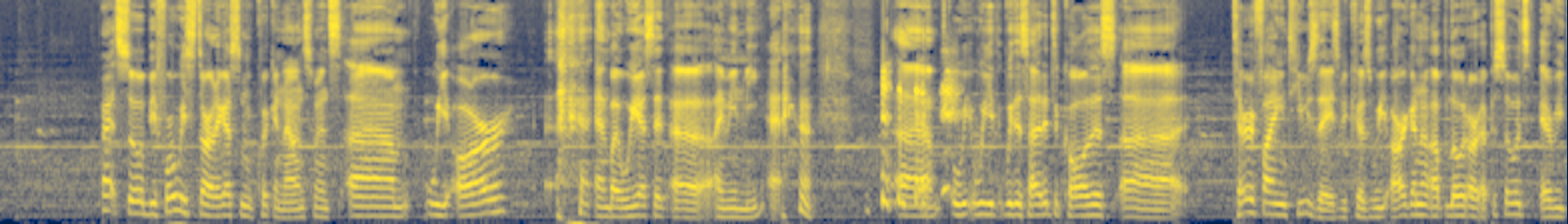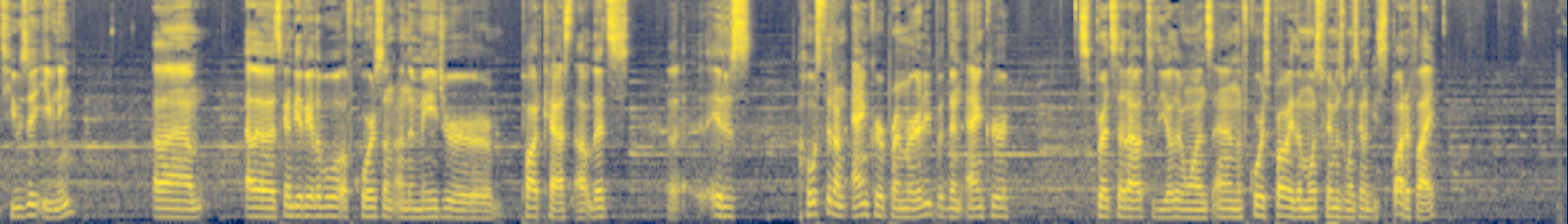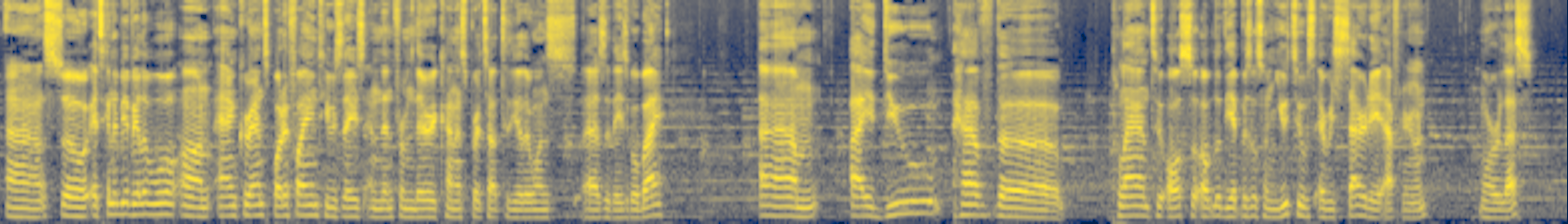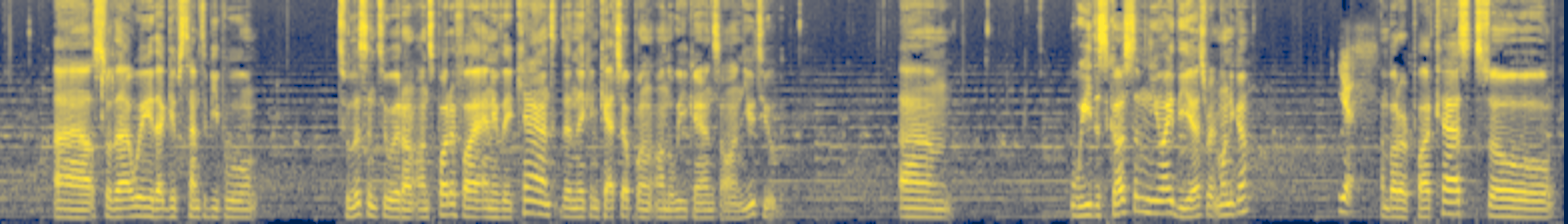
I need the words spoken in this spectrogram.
All right, so before we start, I got some quick announcements. Um, we are, and by we I said, uh, I mean me. um, we, we, we decided to call this uh, Terrifying Tuesdays because we are going to upload our episodes every Tuesday evening. Um, uh, it's going to be available, of course, on, on the major podcast outlets. Uh, it is hosted on Anchor primarily, but then Anchor spreads that out to the other ones. And of course, probably the most famous one's going to be Spotify. Uh, so it's going to be available on Anchor and Spotify on Tuesdays, and then from there it kind of spreads out to the other ones as the days go by. Um, I do have the plan to also upload the episodes on YouTube every Saturday afternoon, more or less. Uh, so that way, that gives time to people to listen to it on, on Spotify, and if they can't, then they can catch up on, on the weekends on YouTube. Um, we discussed some new ideas, right, Monica? Yes. About our podcast. So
